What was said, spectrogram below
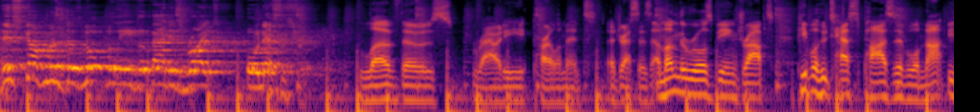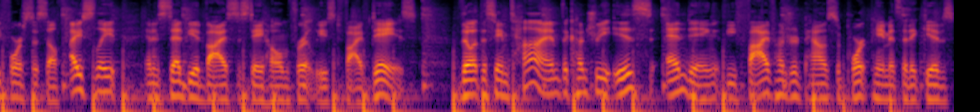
This government does not believe that that is right or necessary. Love those rowdy parliament addresses. Among the rules being dropped, people who test positive will not be forced to self isolate and instead be advised to stay home for at least five days. Though at the same time, the country is ending the 500 pound support payments that it gives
